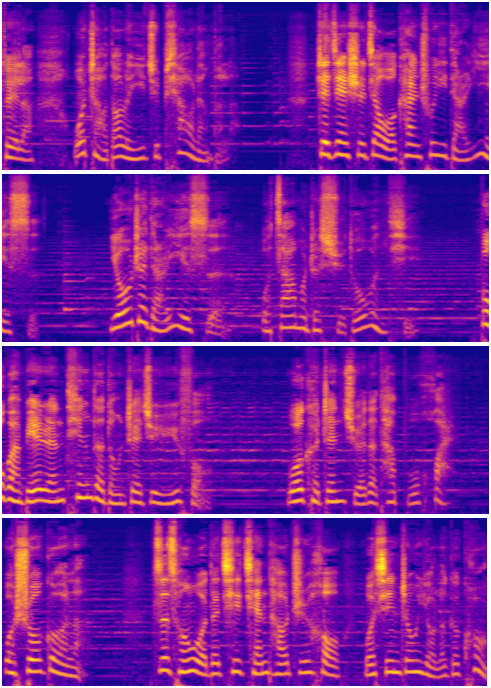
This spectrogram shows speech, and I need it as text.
对了，我找到了一句漂亮的了，这件事叫我看出一点意思，由这点意思，我咂摸着许多问题，不管别人听得懂这句与否。我可真觉得他不坏。我说过了，自从我的妻潜逃之后，我心中有了个空。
